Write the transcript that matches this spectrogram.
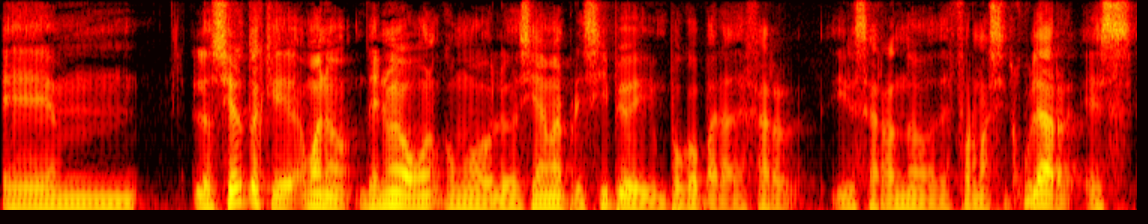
Eh, lo cierto es que, bueno, de nuevo, como lo decía al principio, y un poco para dejar ir cerrando de forma circular, es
